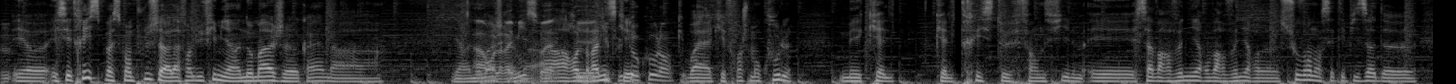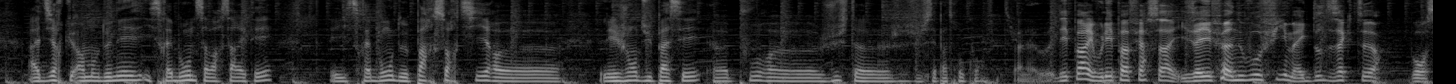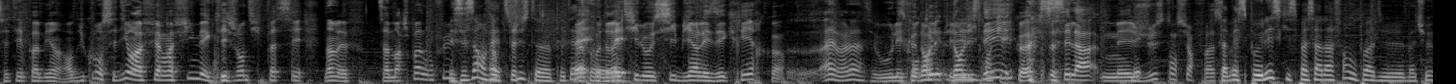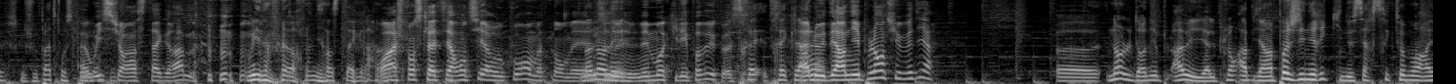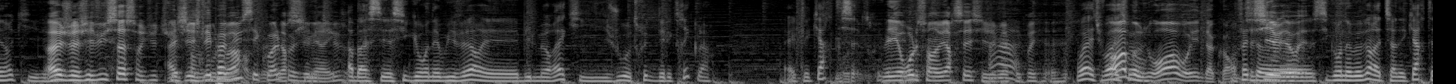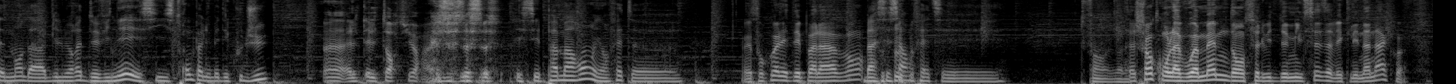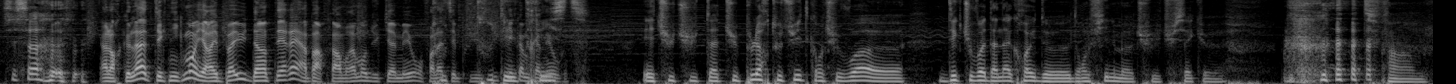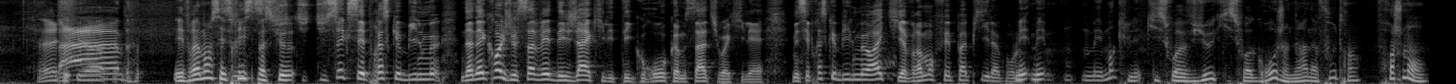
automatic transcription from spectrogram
Mm. Et, euh, et c'est triste parce qu'en plus, à la fin du film, il y a un hommage euh, quand même à. Il y a un Harold hommage même Ramis, à- ouais. à Harold qui Ramis qui est, plutôt cool. Hein. ouais, qui est franchement cool, mais quelle, quelle triste fin de film. Et ça va revenir, on va revenir euh, souvent dans cet épisode à dire qu'à un moment donné, il serait bon de savoir s'arrêter et il serait bon de pas ressortir euh, les gens du passé euh, pour euh, juste, euh, je, sais pas trop quoi en fait. Au départ, ils voulaient pas faire ça. Ils avaient fait un nouveau film avec d'autres acteurs. Bon, c'était pas bien. Alors du coup, on s'est dit, on va faire un film avec des gens du passé. Non mais ça marche pas non Et plus. c'est ça en Ah, fait, peut-être- juste euh, peut-être. euh, Faudrait-il aussi bien les écrire, quoi Euh, ouais, voilà. Vous les Parce que dans l'idée, quoi. C'est là, mais, Mais- juste en surface. T'avais spoilé ce qui se passait à la fin ou pas, de Mathieu Parce que je veux pas trop Ah spoiler. oui, en fait. sur Instagram. Oui, non, mais hormis Instagram. Ouais, je pense que la terre entière est au courant maintenant, mais, Non, non, mais- même moi qui l'ai pas vu quoi. Très, très Ah, clairement. le dernier plan, tu veux dire? Euh, non, le dernier. pl- Ah oui, il y a le plan. Ah, il y a un post générique qui ne sert strictement à rien. Qui... Ah, je- j'ai vu ça sur YouTube. Ah, je l'ai pas vu, c'est quoi, le Merci, post-générique YouTube. Ah bah c'est Sigourney Weaver et Bill Murray qui jouent au truc d'électrique là. Avec les cartes. Mais les rôles sont inversés si j'ai bien Ah. compris. Ouais, tu vois. Oh, tu bah, oh, oui, d'accord. En fait, Si, si, euh, ouais. Sigourney Weaver elle tire des cartes, elle demande à Bill Murray de deviner et s'il se trompe, elle lui met des coups de jus. Voilà, elle, elle torture. Et c'est- et c'est pas marrant et en fait. euh, Mais pourquoi elle était pas là avant? Bah c'est ça en fait, c'est. Enfin voilà. Sachant qu'on la voit même dans celui de 2016 avec les nanas, quoi. c'est ça. Alors que là, techniquement, il n'y aurait pas eu d'intérêt à part faire vraiment du caméo. Enfin, là, c'est plus tout est comme caméo. triste. Et tu, tu, t'as- tu pleures tout de suite quand tu vois. euh, dès que tu vois Dana Croyd euh, dans le film, tu, tu sais que. Enfin. Ouais, je suis là. Bah, Et vraiment, c'est triste parce que. Tu, tu sais que c'est presque Bill Murray. Dan Aykroyd, je savais déjà qu'il était gros comme ça, tu vois, qu'il est. Mais c'est presque Bill Murray qui a vraiment fait papy, là, pour le Mais, mais, mais moi, qu'il soit vieux, qu'il soit gros, j'en ai rien à foutre. hein. Franchement.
